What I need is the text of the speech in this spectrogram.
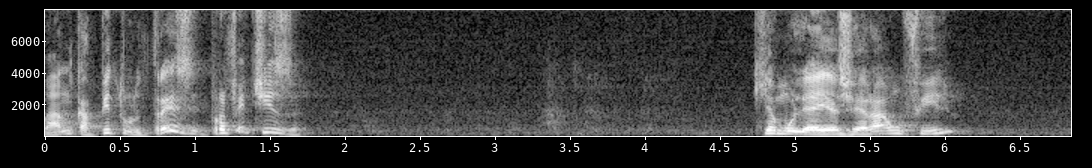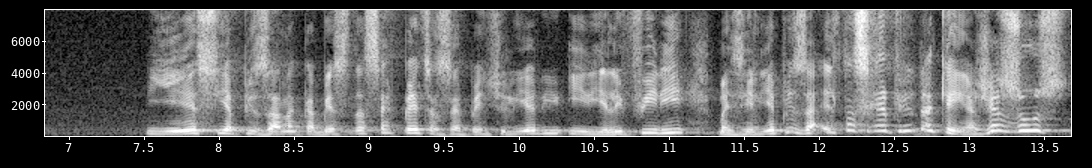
Lá no capítulo 13, profetiza que a mulher ia gerar um filho e esse ia pisar na cabeça da serpente. A serpente iria, iria lhe ferir, mas ele ia pisar. Ele está se referindo a quem? A Jesus.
